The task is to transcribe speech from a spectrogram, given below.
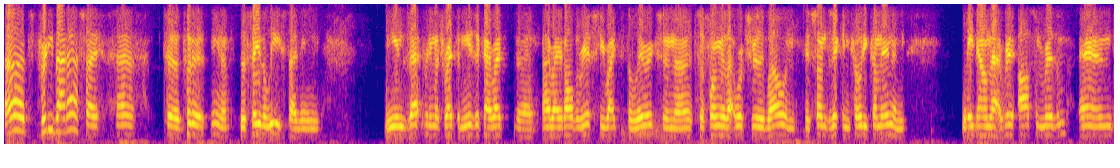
Uh, it's pretty badass. I, uh, to put it, you know, to say the least. I mean, me and Zet pretty much write the music. I write, uh, I write all the riffs. He writes the lyrics, and uh, it's a formula that works really well. And his sons Nick and Cody come in and lay down that ri- awesome rhythm. And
